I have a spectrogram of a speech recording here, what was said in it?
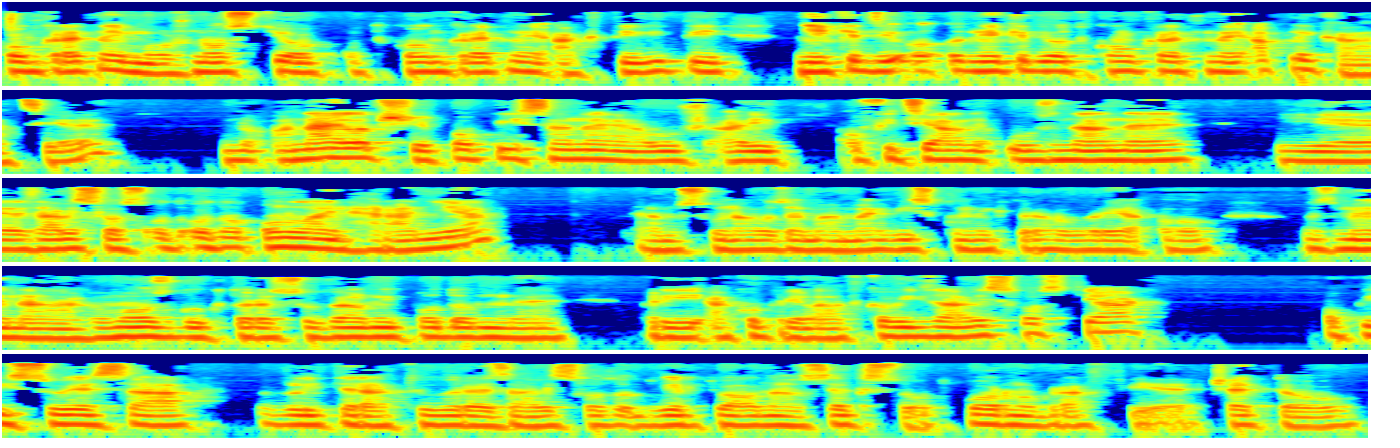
konkrétnej možnosti, od, od konkrétnej aktivity, niekedy, niekedy od konkrétnej aplikácie. No a najlepšie popísané a už aj oficiálne uznané je závislosť od, od online hrania, tam sú naozaj, máme aj výskumy, ktoré hovoria o zmenách v mozgu, ktoré sú veľmi podobné pri, ako pri látkových závislostiach. Opisuje sa v literatúre závislosť od virtuálneho sexu, od pornografie, četov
